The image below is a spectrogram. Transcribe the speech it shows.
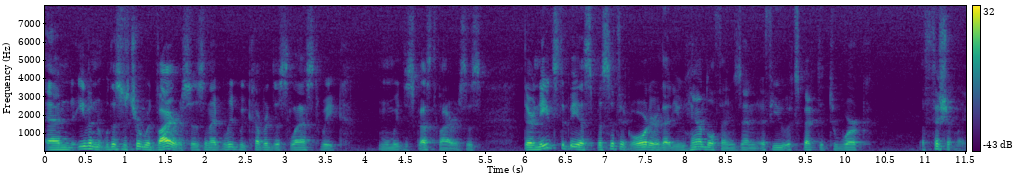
and even this is true with viruses, and I believe we covered this last week when we discussed viruses there needs to be a specific order that you handle things in if you expect it to work efficiently.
